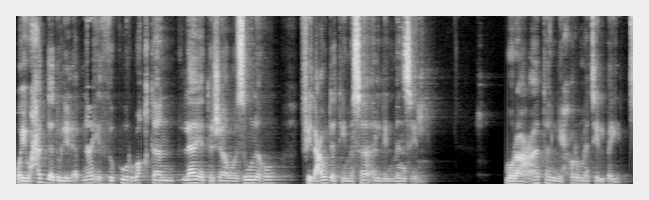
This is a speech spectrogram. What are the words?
ويحدد للأبناء الذكور وقتا لا يتجاوزونه في العودة مساء للمنزل. مراعاة لحرمة البيت.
